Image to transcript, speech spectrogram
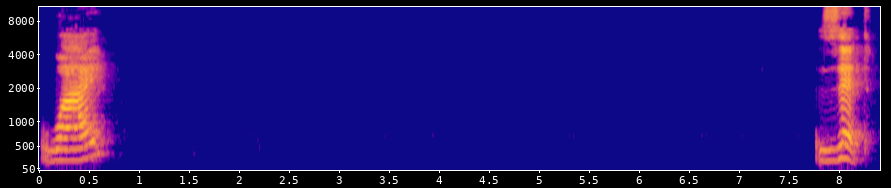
Y. Z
